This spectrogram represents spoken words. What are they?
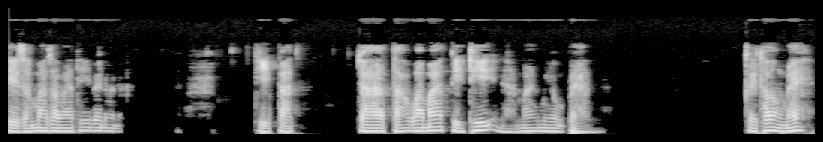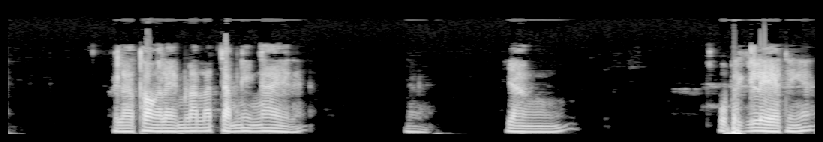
ติสัมมาสมาธิไปนู่นทีปัจจาตาวามาติทินะมรรคมีองแปด เคยท่องไหมเวลาท่องอะไรมันรัดจำง่ายๆนะอย่างอุปกิเลสอย่างเงี้ย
